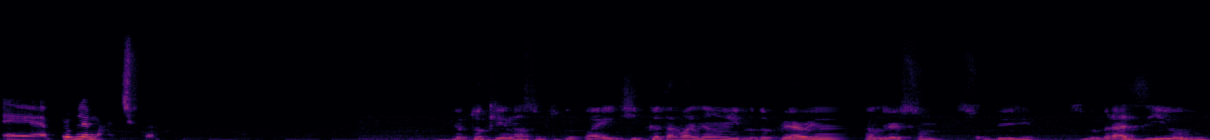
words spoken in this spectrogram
é, problemática. Eu toquei no assunto do Haiti porque eu estava lendo um livro do Perry Anderson sobre, sobre o Brasil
